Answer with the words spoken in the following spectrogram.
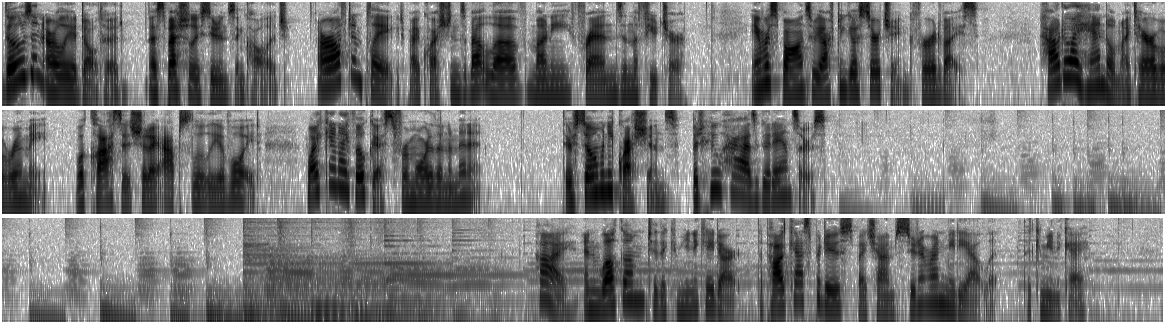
Those in early adulthood, especially students in college, are often plagued by questions about love, money, friends, and the future. In response, we often go searching for advice. How do I handle my terrible roommate? What classes should I absolutely avoid? Why can't I focus for more than a minute? There's so many questions, but who has good answers? Hi, and welcome to the Communique Dart, the podcast produced by Chatham's student run media outlet, The Communique.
